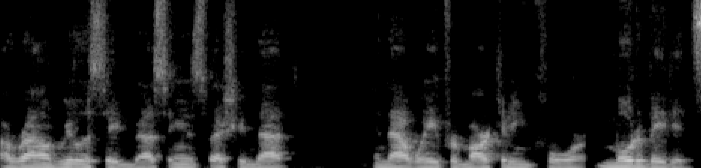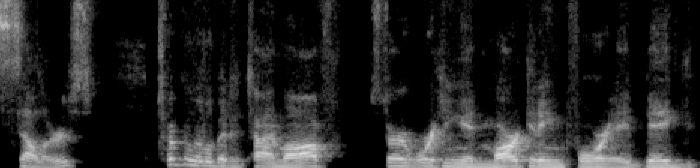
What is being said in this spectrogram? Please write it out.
around real estate investing, especially in that in that way for marketing for motivated sellers. Took a little bit of time off, started working in marketing for a big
